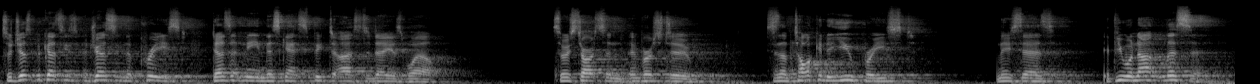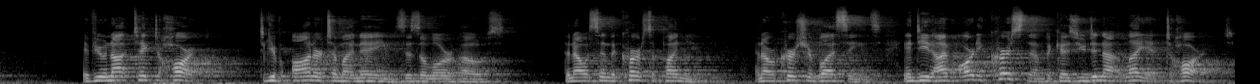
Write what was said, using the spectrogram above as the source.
So just because he's addressing the priest doesn't mean this can't speak to us today as well. So he starts in, in verse 2. He says, I'm talking to you, priest. And he says, If you will not listen, if you will not take to heart to give honor to my name, says the Lord of hosts, then I will send the curse upon you, and I will curse your blessings. Indeed, I've already cursed them because you did not lay it to heart.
